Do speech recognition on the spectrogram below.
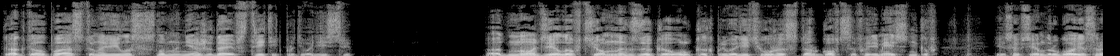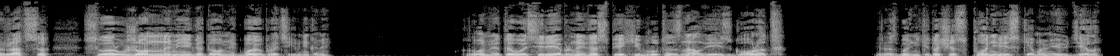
как толпа остановилась, словно не ожидая встретить противодействие. Одно дело в темных закоулках приводить в ужас торговцев и ремесленников, и совсем другое — сражаться с вооруженными и готовыми к бою противниками. Кроме того, серебряные доспехи Брута знал весь город, и разбойники тотчас поняли, с кем имеют дело.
